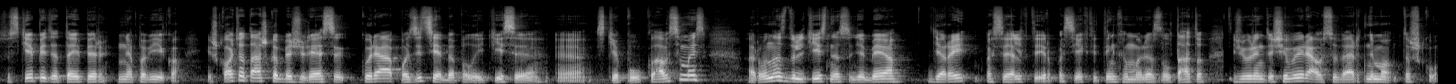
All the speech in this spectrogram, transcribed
suskiepyti taip ir nepavyko. Iš kokio taško bežiūrėsi, kurią poziciją be palaikysi e, skiepų klausimais, Arūnas Dulkys nesugebėjo gerai pasielgti ir pasiekti tinkamų rezultatų, žiūrint iš įvairiausių vertinimo taškų.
